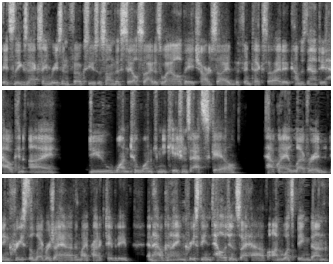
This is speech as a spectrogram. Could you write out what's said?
it's the exact same reason folks use us on the sales side as well the hr side the fintech side. It comes down to how can i do one to one communications at scale? How can I leverage, increase the leverage I have in my productivity? And how can I increase the intelligence I have on what's being done?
